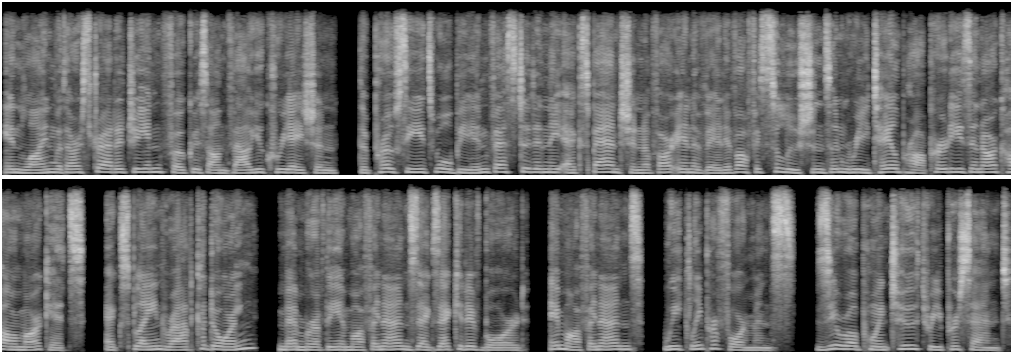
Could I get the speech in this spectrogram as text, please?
In line with our strategy and focus on value creation, the proceeds will be invested in the expansion of our innovative office solutions and retail properties in our core markets, explained Radka Doring, member of the Immofinanz Executive Board. Immofinanz, weekly performance, 0.23%.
